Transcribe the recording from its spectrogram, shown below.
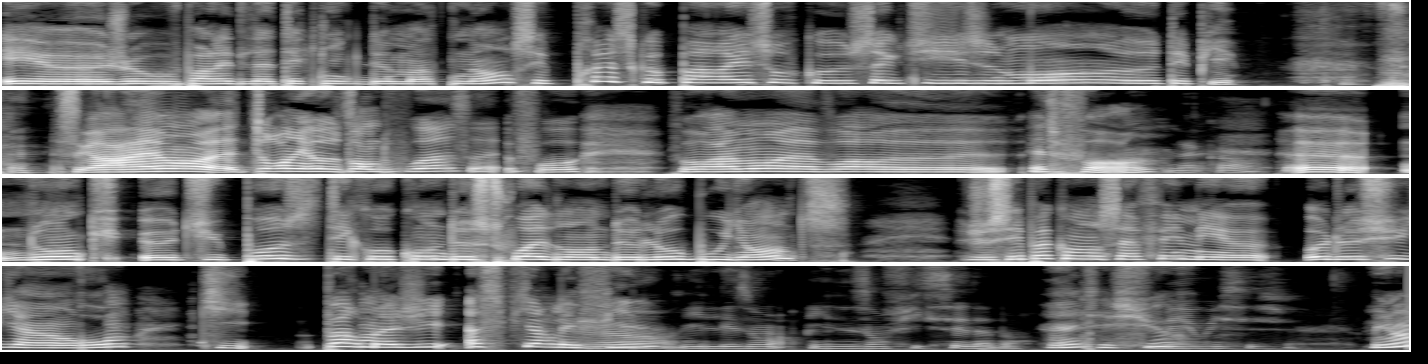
Et euh, je vais vous parler de la technique de maintenant. C'est presque pareil, sauf que ça utilise moins euh, tes pieds. C'est vraiment euh, tourner autant de fois, il faut, Faut vraiment avoir euh, être fort. Hein. D'accord. Euh, donc, euh, tu poses tes cocons de soie dans de l'eau bouillante. Je sais pas comment ça fait, mais euh, au-dessus, il y a un rond qui, par magie, aspire les fils. Non, ils les ont, ils les ont fixés d'abord. Hein, t'es sûr? Mais oui, c'est sûr. Mais non,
